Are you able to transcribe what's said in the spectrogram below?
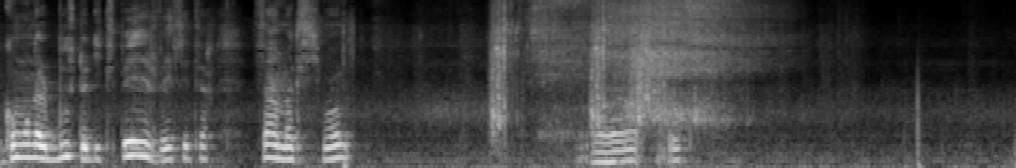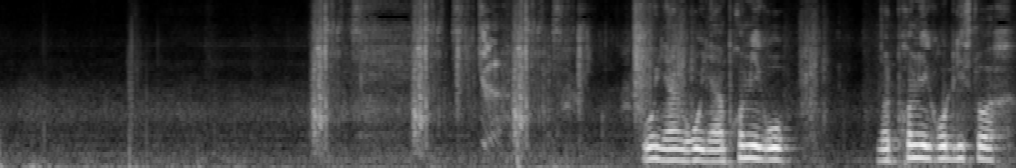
Comme on a le boost d'XP, je vais essayer de faire ça un maximum. Voilà. Oh, il y a un gros, il y a un premier gros. Notre premier gros de l'histoire.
